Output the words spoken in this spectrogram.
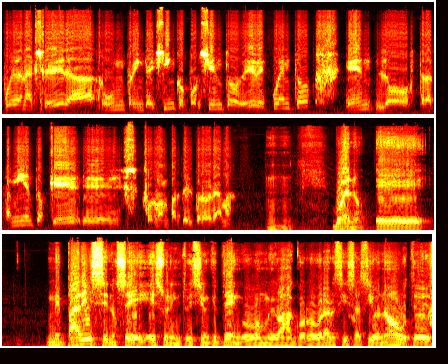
puedan acceder a un 35% de descuento en los tratamientos que eh, forman parte del programa. Bueno, eh, me parece, no sé, es una intuición que tengo, vos me vas a corroborar si es así o no, ustedes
